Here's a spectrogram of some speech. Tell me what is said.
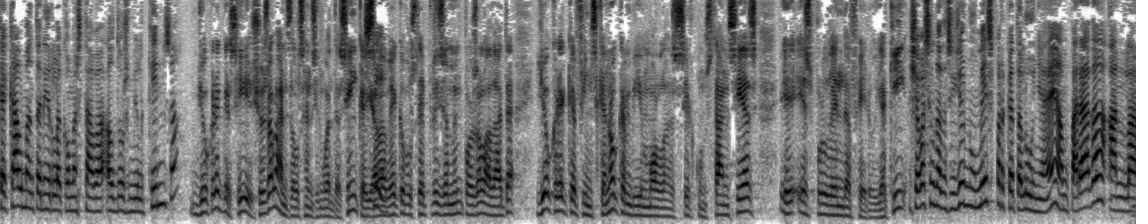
que cal mantenir-la com estava el 2015? Jo crec que sí. Això és abans del 155, que ja sí. va bé que vostè precisament posa la data. Jo crec que fins que no canvien molt les circumstàncies eh, és prudent de fer-ho. I aquí... Això va ser una decisió només per Catalunya, eh? emparada en la,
